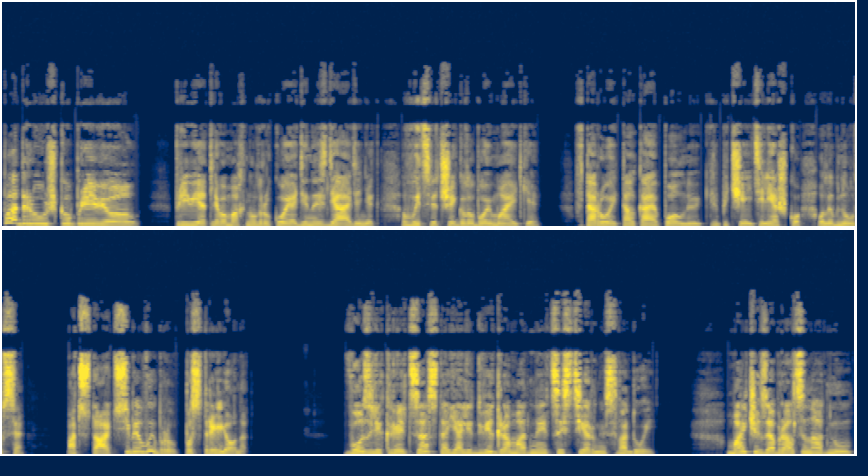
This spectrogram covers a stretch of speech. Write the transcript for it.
«Подружку привел!» — приветливо махнул рукой один из дяденек в выцветшей голубой майке. Второй, толкая полную кирпичей тележку, улыбнулся. «Подстать себе выбрал, постреленок!» Возле крыльца стояли две громадные цистерны с водой. Мальчик забрался на одну.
